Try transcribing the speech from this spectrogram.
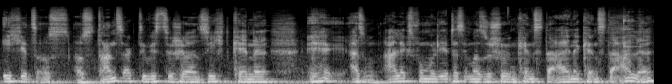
ich jetzt aus, aus transaktivistischer Sicht kenne, äh, also Alex formuliert das immer so schön, kennst du eine, kennst du alle,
